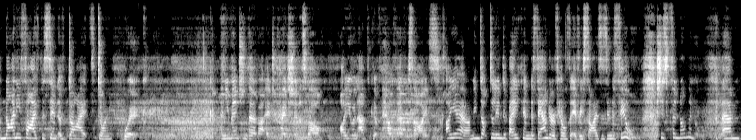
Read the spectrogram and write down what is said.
95% of diets don't work. And you mentioned there about education as well. Are you an advocate for health at every size? Oh, yeah. I mean, Dr. Linda Bacon, the founder of Health at Every Size, is in the film. She's phenomenal. Um,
